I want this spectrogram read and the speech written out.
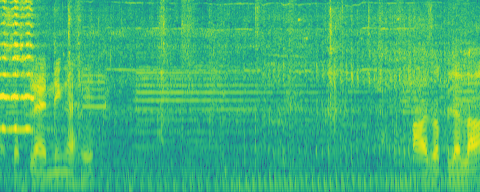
असं प्लॅनिंग आहे. आज आपल्याला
